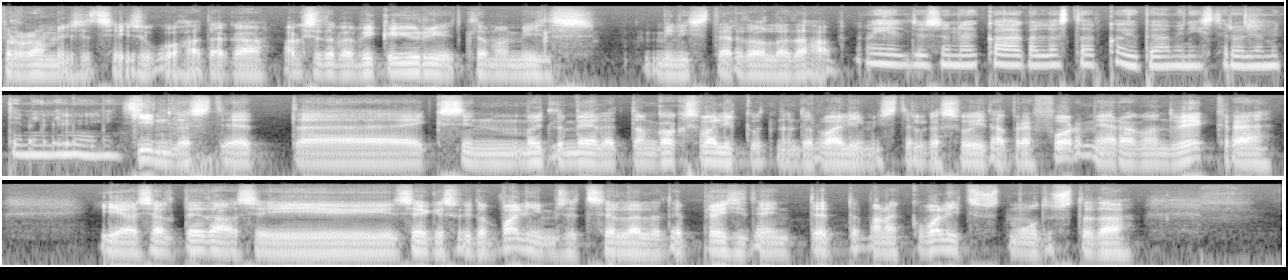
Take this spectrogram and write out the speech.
programmilised seisukohad, aga, aga seda peab ikka Jüri ütlema, mis, minister ta olla tahab. eeldus on, et Kaja Kallas tahab ka ju peaminister olla, mitte mingi muu minister. kindlasti, et äh, eks siin ma ütlen veel, et on kaks valikut nendel valimistel, kas võidab Reformierakond või EKRE, ja sealt edasi see, kes võidab valimised, sellele teeb president ettepaneku valitsust moodustada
